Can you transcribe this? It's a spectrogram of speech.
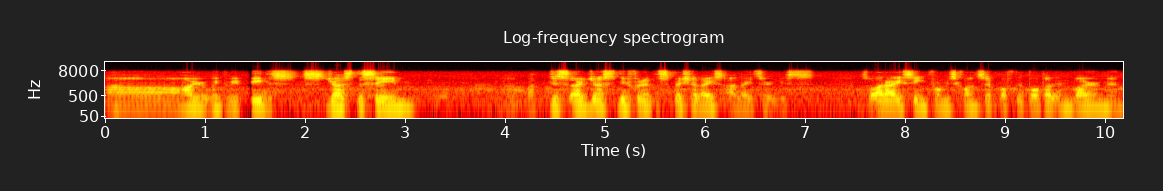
uh, how you're going to be paid is, is just the same, uh, but these are just different specialized allied service. So arising from this concept of the total environment,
